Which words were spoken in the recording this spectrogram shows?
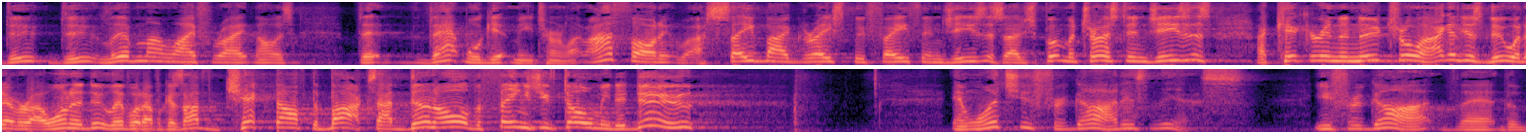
do, do, live my life right and all this, that that will get me eternal life. I thought it, I saved by grace through faith in Jesus. I just put my trust in Jesus. I kick her into neutral. And I can just do whatever I want to do, live whatever, because I've checked off the box. I've done all the things you've told me to do. And what you forgot is this. You forgot that the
